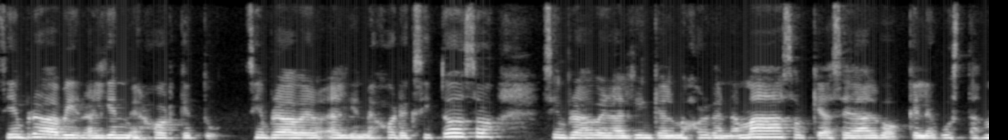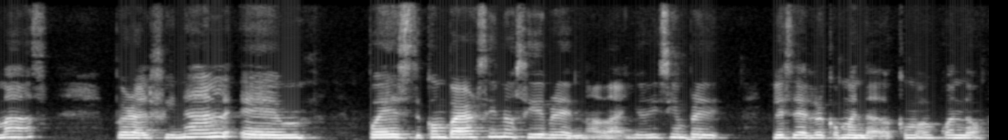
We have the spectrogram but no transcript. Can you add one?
siempre va a haber alguien mejor que tú, siempre va a haber alguien mejor exitoso, siempre va a haber alguien que a lo mejor gana más o que hace algo que le gusta más, pero al final, em, pues compararse no sirve de nada. Yo siempre les he recomendado, como cuando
